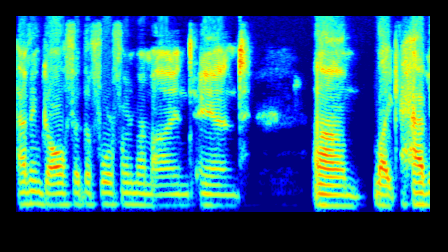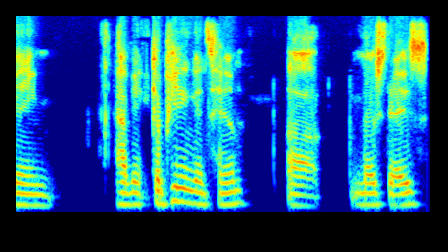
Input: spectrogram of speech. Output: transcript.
having golf at the forefront of my mind and um like having having competing against him uh most days.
